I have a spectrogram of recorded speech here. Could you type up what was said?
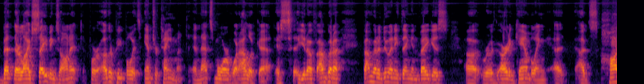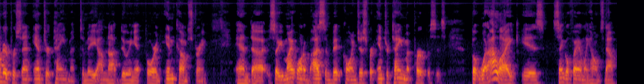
bet their life savings on it. For other people, it's entertainment, and that's more what I look at. Is you know, if I'm gonna if I'm gonna do anything in Vegas uh, regarding gambling, uh, it's hundred percent entertainment to me. I'm not doing it for an income stream, and uh, so you might want to buy some Bitcoin just for entertainment purposes. But what I like is single family homes. Now,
